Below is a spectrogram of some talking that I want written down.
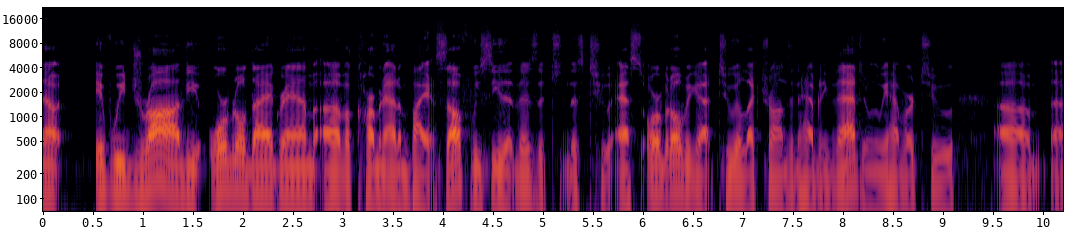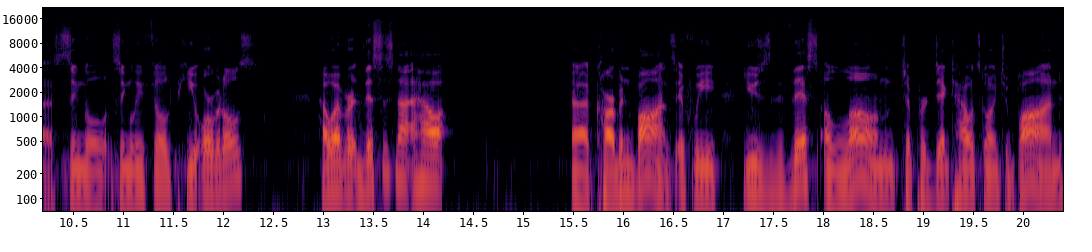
Now, if we draw the orbital diagram of a carbon atom by itself, we see that there's two, this 2s orbital. We got two electrons inhabiting that, and we have our two um, uh, single singly filled p orbitals. However, this is not how uh, carbon bonds. If we use this alone to predict how it's going to bond,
